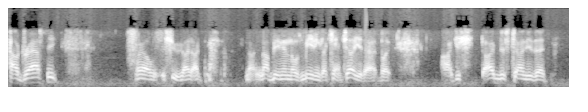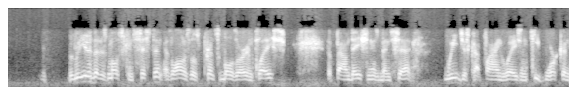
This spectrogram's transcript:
how drastic? Well, shoot, I, I not, not being in those meetings, I can't tell you that, but I just I'm just telling you that the leader that is most consistent, as long as those principles are in place, the foundation has been set. We just got to find ways and keep working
